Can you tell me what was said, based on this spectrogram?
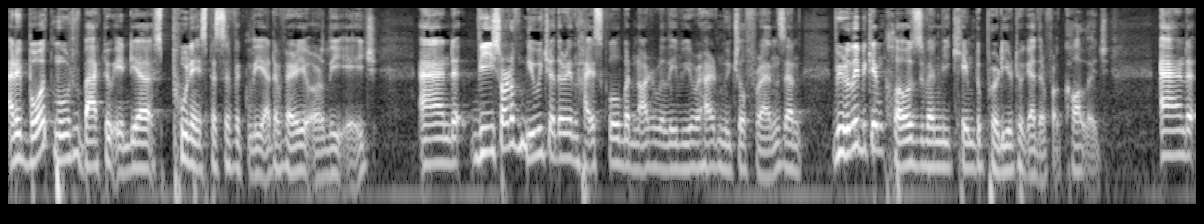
And we both moved back to India, Pune specifically, at a very early age. And we sort of knew each other in high school, but not really. We had mutual friends, and we really became close when we came to Purdue together for college. And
